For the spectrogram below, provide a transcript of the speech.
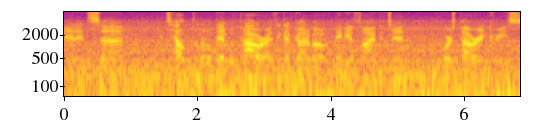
and it's uh, it's helped a little bit with power. I think I've got about maybe a five to ten horsepower increase,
